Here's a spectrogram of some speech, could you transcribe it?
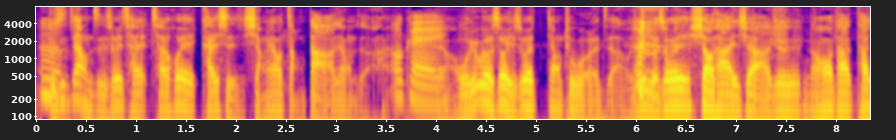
不是这样子，嗯、所以才才会开始想要长大这样子啊。OK，我我有时候也是会这样吐我儿子啊，我就有时候会笑他一下，就是然后他他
